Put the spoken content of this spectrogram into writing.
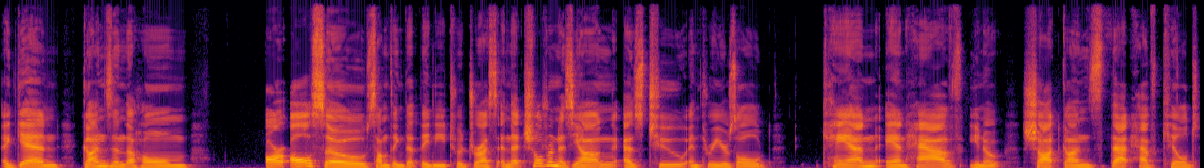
again, guns in the home are also something that they need to address, and that children as young as two and three years old can and have, you know, shotguns that have killed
